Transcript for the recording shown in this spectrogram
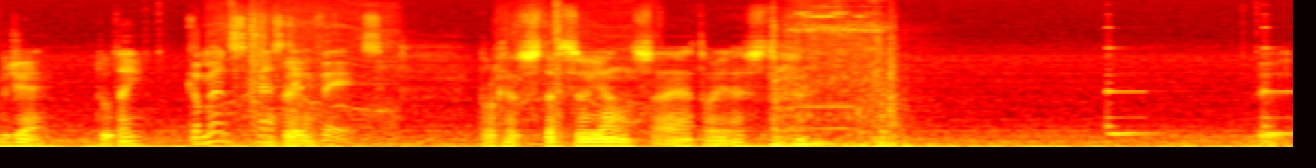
Gdzie? Tutaj? Okay. Trochę stresujące to jest. Y,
